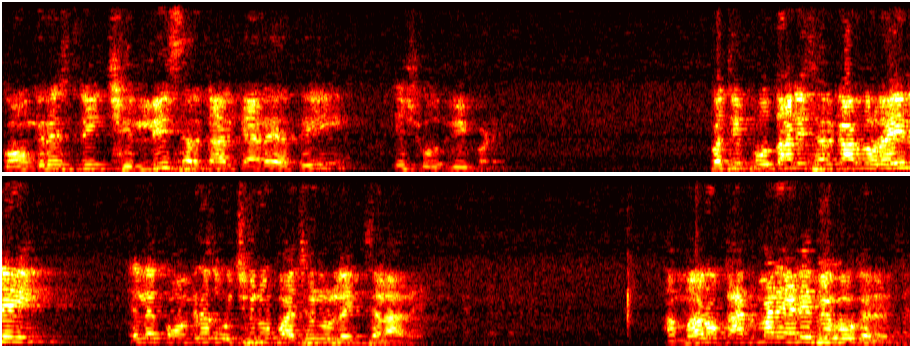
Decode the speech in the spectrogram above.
કોંગ્રેસની છેલ્લી સરકાર ક્યારે હતી એ શોધવી પડે. પછી પોતાની સરકાર તો રહી નહીં, એટલે કોંગ્રેસ ઉછીનું પાછુંનું લઈને ચલાવે. અમારો કાટમાળે એને ભેગો કર્યો છે.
